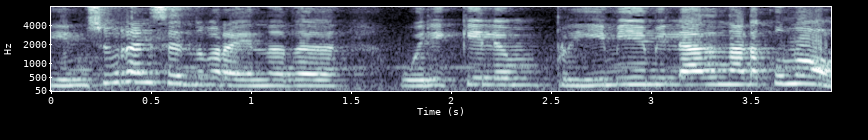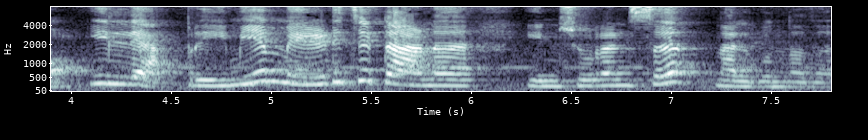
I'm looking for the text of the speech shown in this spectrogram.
ഇൻഷുറൻസ് എന്ന് പറയുന്നത് ഒരിക്കലും പ്രീമിയം ഇല്ലാതെ നടക്കുമോ? ഇല്ല. പ്രീമിയം മേടിച്ചിട്ടാണ് ഇൻഷുറൻസ് നൽകുന്നത്.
